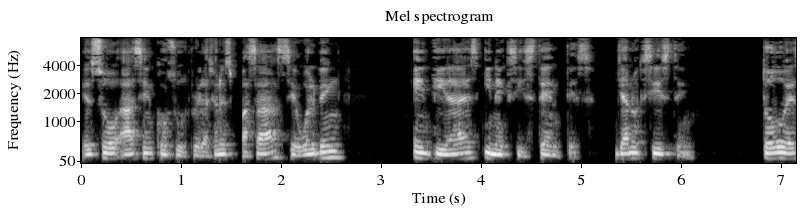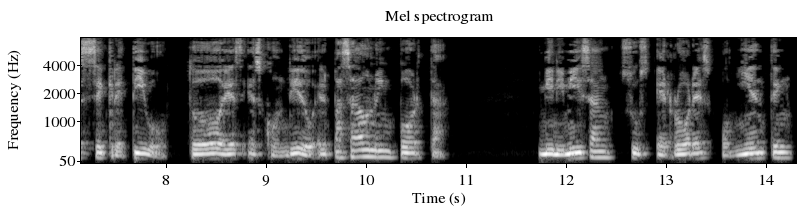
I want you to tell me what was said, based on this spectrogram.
eso hacen con sus relaciones pasadas, se vuelven entidades inexistentes, ya no existen. Todo es secretivo, todo es escondido, el pasado no importa. Minimizan sus errores o mienten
